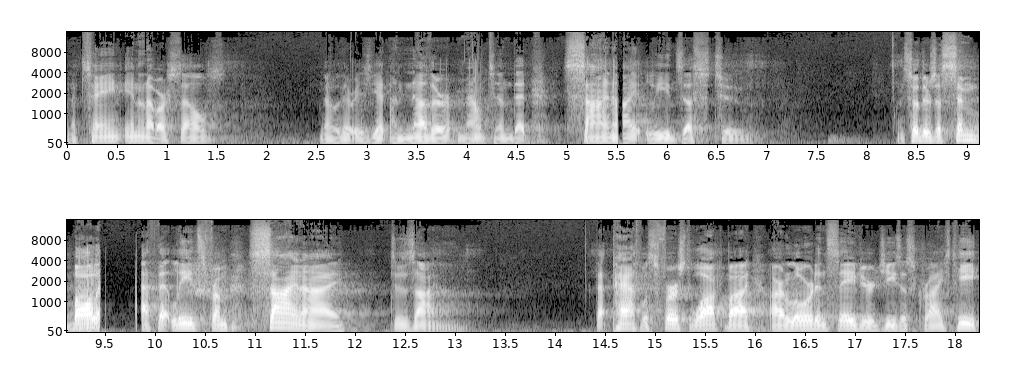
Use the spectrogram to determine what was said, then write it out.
and attain in and of ourselves. No, there is yet another mountain that Sinai leads us to. And so there's a symbolic path that leads from Sinai to Zion. That path was first walked by our Lord and Savior Jesus Christ. He,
